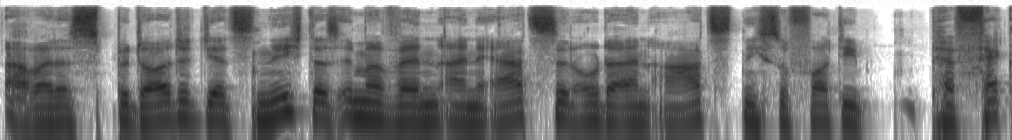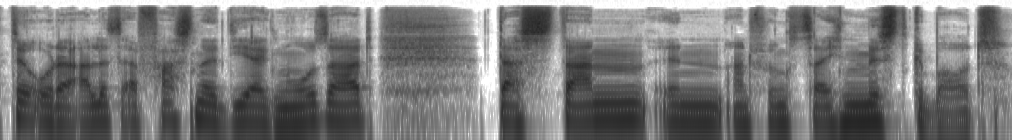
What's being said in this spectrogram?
Aber das bedeutet jetzt nicht, dass immer wenn eine Ärztin oder ein Arzt nicht sofort die perfekte oder alles erfassende Diagnose hat, dass dann in Anführungszeichen Mist gebaut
